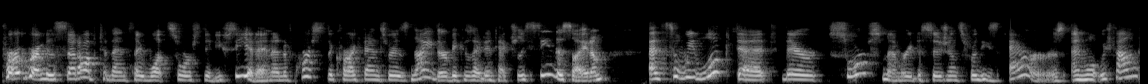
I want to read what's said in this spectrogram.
Program is set up to then say, what source did you see it in? And of course, the correct answer is neither because I didn't actually see this item. And so we looked at their source memory decisions for these errors. And what we found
